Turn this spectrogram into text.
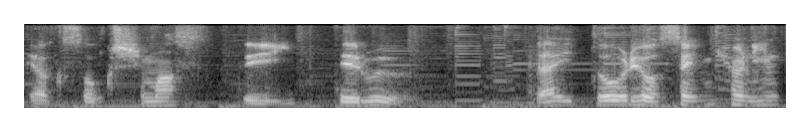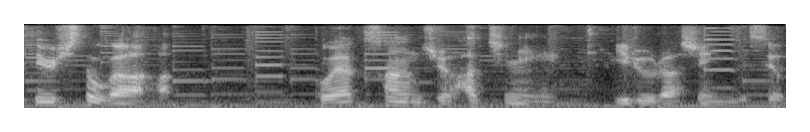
約束しますって言ってる大統領選挙人っていう人が538人いるらしいんですよ。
